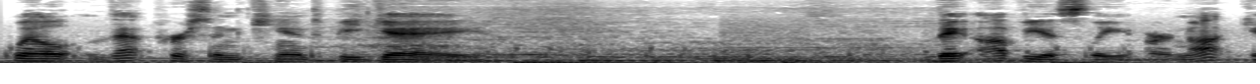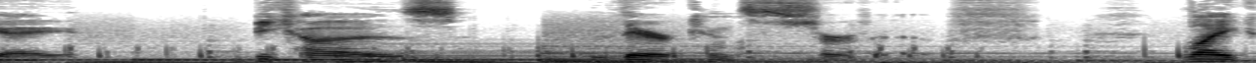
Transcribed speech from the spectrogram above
well, that person can't be gay. They obviously are not gay because they're conservative. Like,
